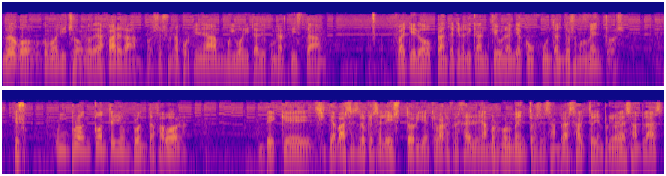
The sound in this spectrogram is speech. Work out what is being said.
Luego, como he dicho, lo de la Farga, pues es una oportunidad muy bonita de que un artista fallero planta aquí en Alicante una idea conjunta en dos monumentos. Es un pro en contra y un pronto a favor. De que si te basas en lo que es la historia que va a reflejar en ambos monumentos, en San Blas Alto y en Primero de San Blas,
